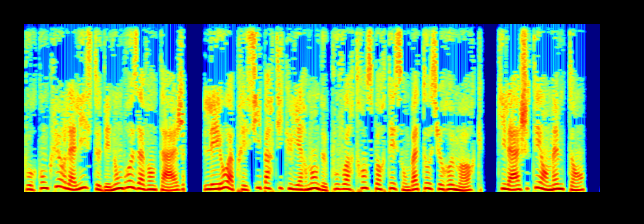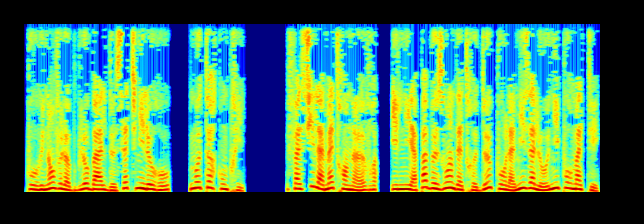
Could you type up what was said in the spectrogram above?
Pour conclure la liste des nombreux avantages, Léo apprécie particulièrement de pouvoir transporter son bateau sur remorque, qu'il a acheté en même temps, pour une enveloppe globale de 7000 euros, moteur compris. Facile à mettre en œuvre, il n'y a pas besoin d'être deux pour la mise à l'eau ni pour mater.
